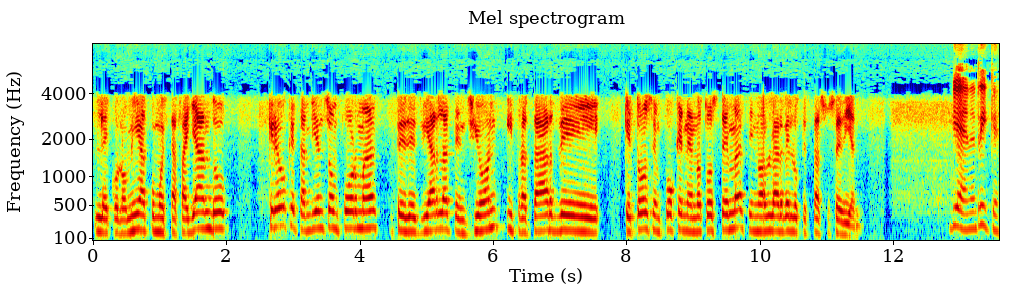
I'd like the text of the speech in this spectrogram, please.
la economía, cómo está fallando. Creo que también son formas de desviar la atención y tratar de que todos se enfoquen en otros temas y no hablar de lo que está sucediendo. Bien, Enrique.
